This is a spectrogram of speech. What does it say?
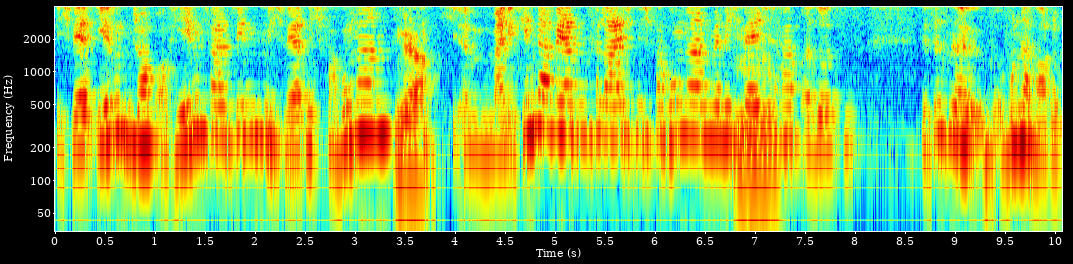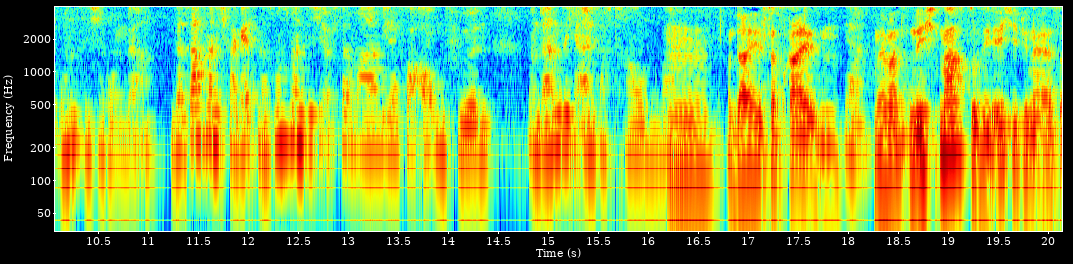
Ich werde irgendeinen Job auf jeden Fall finden. Ich werde nicht verhungern. Ja. Ich, ähm, meine Kinder werden vielleicht nicht verhungern, wenn ich mhm. welche habe. Also es ist, es ist eine wunderbare Grundsicherung da. Das darf man nicht vergessen. Das muss man sich öfter mal wieder vor Augen führen und dann sich einfach trauen. Mm, und da hilft das Reisen. Ja. Und wenn man es nicht macht, so wie ich, ich bin ja erst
